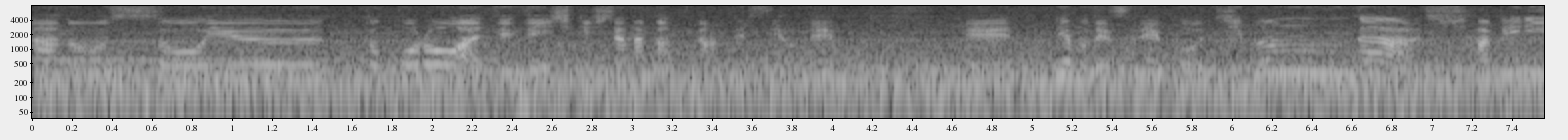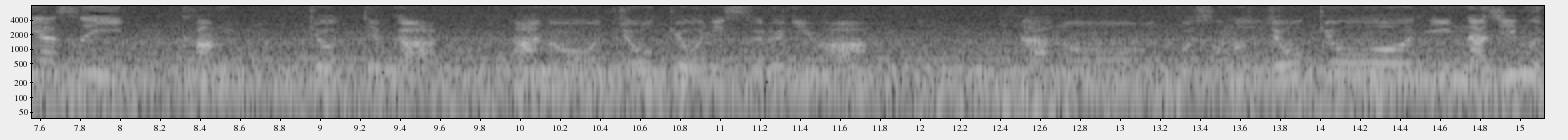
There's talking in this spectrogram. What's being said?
あのそういうところは全然意識してなかったんですよね、えー、でもですねこう自分が喋りやすい環境っていうかあの状況にするにはあのその状況に馴染むっ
